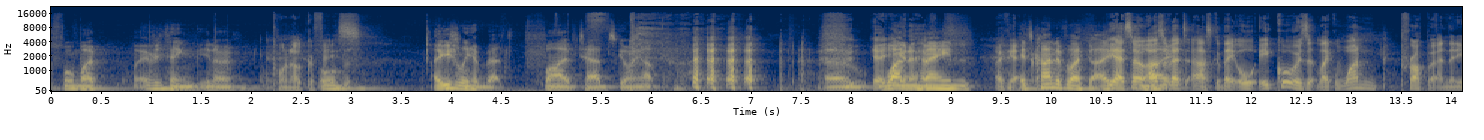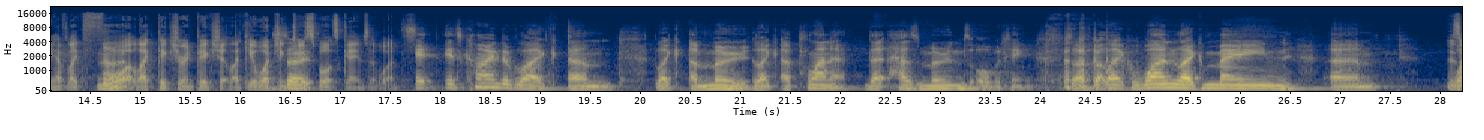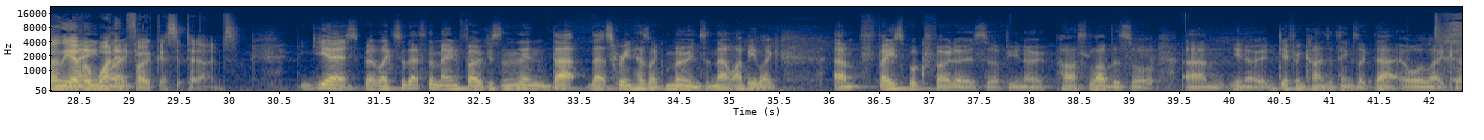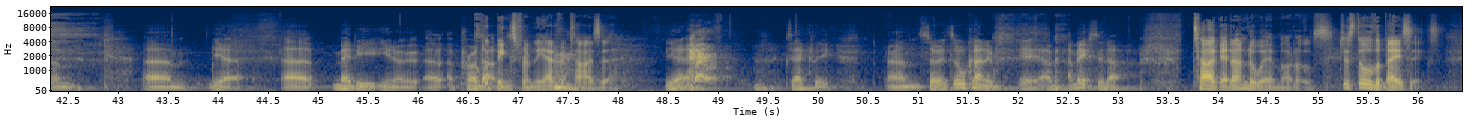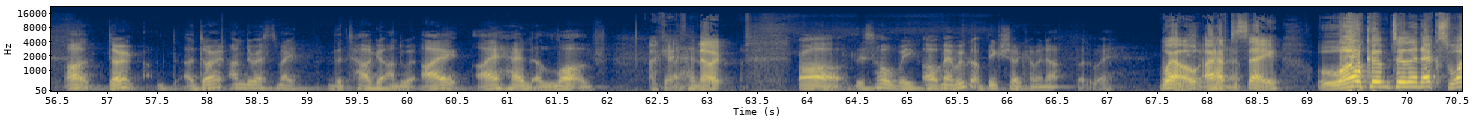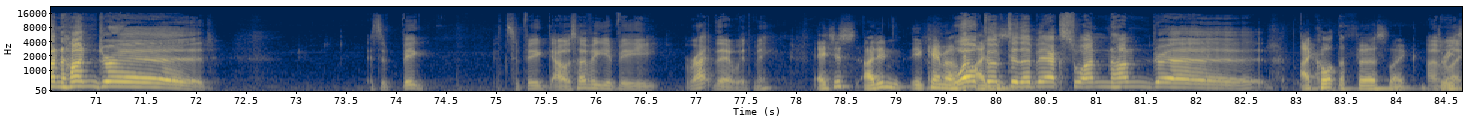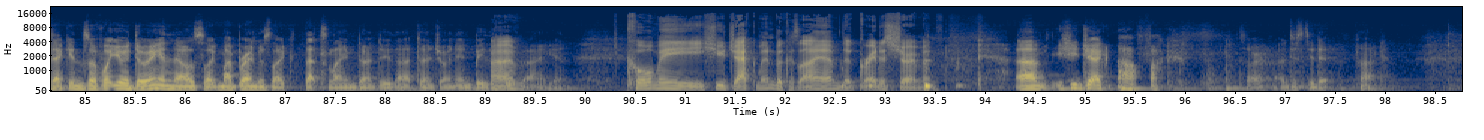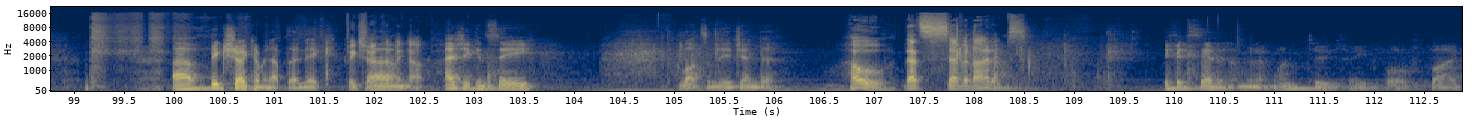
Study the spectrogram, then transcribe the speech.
all my everything. You know, Pornographies. I usually have about five tabs going up. Um, Yeah, one have- main. Okay. It's kind of like I, yeah, so I was about to ask, are they all equal, or is it like one proper, and then you have like four, No. like picture in picture, like you're watching So- two sports games at once? It, it's kind of like um, like a moon, like a planet that has moons orbiting. So I've got like one like main. Um, There's only ever main, one in focus at times. Yes, but like so that's the main focus, and then that that screen has like moons, and that might be like um, Facebook photos of you know past lovers or um, you know different kinds of things like that, or like um, um, yeah, uh, maybe you know a, a product Clippings from the advertiser. Yeah, exactly. Um, so it's all kind of yeah, I, I mixed it up. Target underwear models. Just all the basics. Oh, don't uh, don't underestimate the Target underwear. I I had a lot of Okay. No. oh this whole week. Oh man, we've got a big show coming up. By the way, Well, I have shout to say, welcome to the next 100. It's a big. It's a big. I was hoping you'd be right there with me. It just I didn't. It came out. I, Welcome just, to the next 100. I caught the first like I'm 3 like- seconds of what you were doing, and then I was like, my brain was like, "That's lame. Don't do that. Don't join in. Be the cool I'm- guy again." Call me Hugh Jackman because I am the greatest showman. Um, Hugh Jack. Oh fuck. Sorry, I just did it. Fuck. Uh, big show coming up though, Nick. Big show Um, coming up. As you can see, lots on the agenda. Oh, that's seven items. If it's seven, I'm gonna one, two, three, four, five.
